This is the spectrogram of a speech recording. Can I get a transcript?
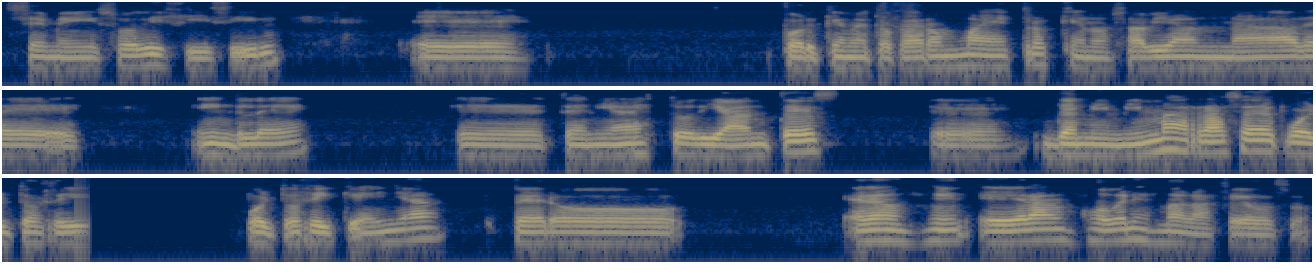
se me hizo difícil porque me tocaron maestros que no sabían nada de inglés. tenía estudiantes eh, de mi misma raza de Puerto Rico, puertorriqueña, pero eran, eran jóvenes malafeosos,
